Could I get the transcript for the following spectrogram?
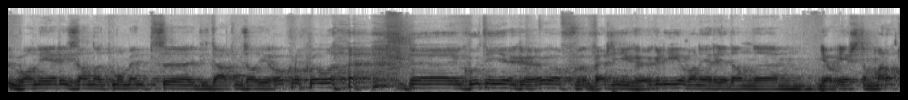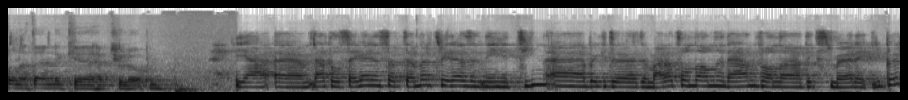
Wanneer is dan het moment eh, die datum zal je ook nog wel eh, goed in je geheugen of vers in je geheugen liggen wanneer je dan ehm, jouw eerste marathon uiteindelijk eh, hebt gelopen. Ja, uh, laat ons zeggen, in september 2019 uh, eh, heb ik de, de marathon dan gedaan van uh, eh, Dixmuiden-Ieper.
